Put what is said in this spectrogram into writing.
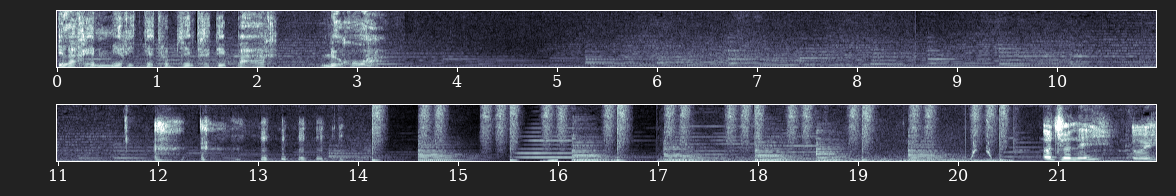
Et la reine mérite d'être bien traitée par le roi. Oh, Johnny, Oui.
